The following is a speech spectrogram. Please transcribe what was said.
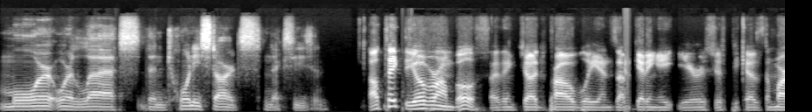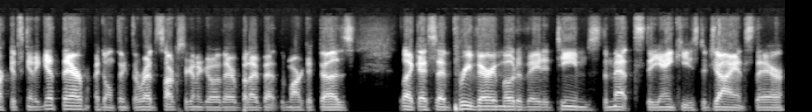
more or less than 20 starts next season? I'll take the over on both. I think Judge probably ends up getting eight years just because the market's going to get there. I don't think the Red Sox are going to go there, but I bet the market does. like I said, three very motivated teams: the Mets, the Yankees, the Giants. There,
